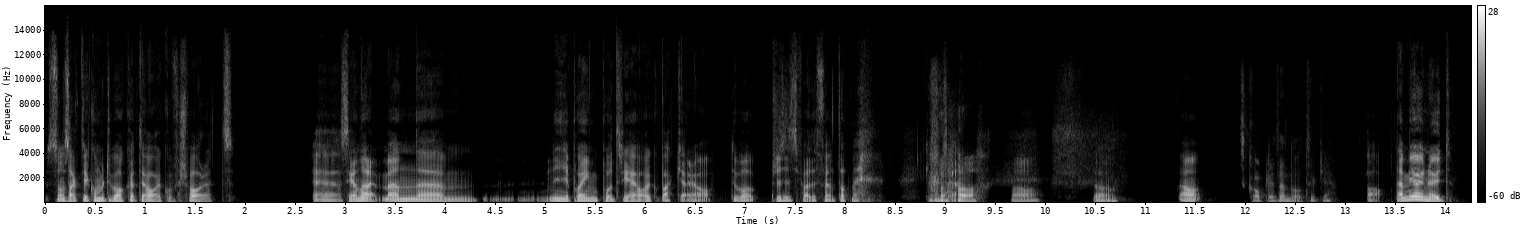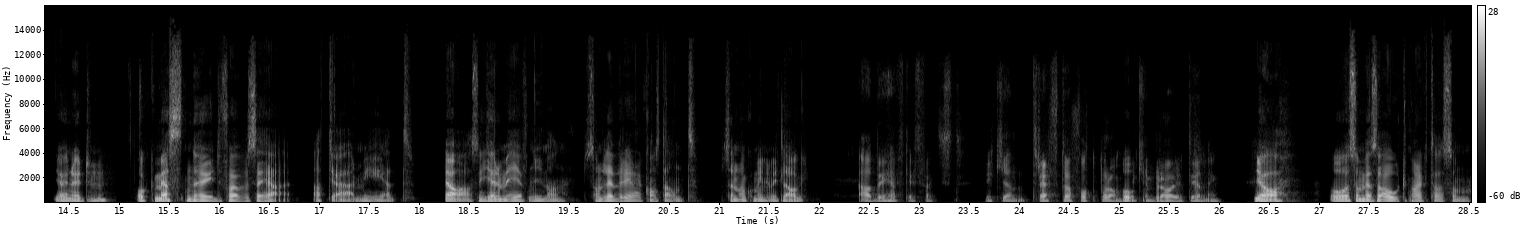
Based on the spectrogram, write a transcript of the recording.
som sagt, vi kommer tillbaka till AIK-försvaret eh, senare, men ehm, nio poäng på tre AIK-backar, ja, det var precis vad jag hade förväntat mig. Ja. ja. Så, ja, Skapligt ändå tycker jag. ja. Nej, men jag är nöjd. Jag är nöjd. Mm. Och mest nöjd får jag väl säga att jag är med ja, alltså Jeremejeff Nyman som levererar konstant sen de kom in i mitt lag. Ja, det är häftigt faktiskt. Vilken träff du har fått på dem. Och- Vilken bra utdelning. Ja, och som jag sa, Ortmark då som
